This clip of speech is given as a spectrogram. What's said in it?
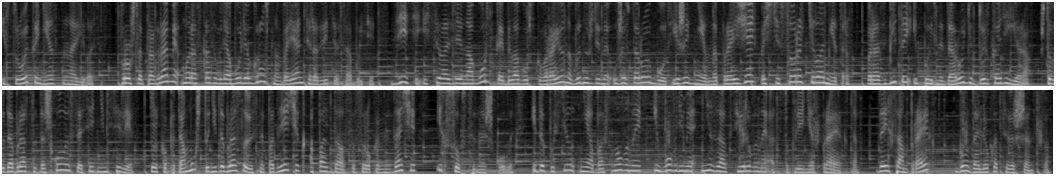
и стройка не остановилась. В прошлой программе мы рассказывали о более грустном варианте развития событий. Дети из села Зеленогорское Белогорского района вынуждены уже второй год ежедневно проезжать почти 40 километров по разбитой и пыльной дороге вдоль карьера, чтобы добраться до школы в соседнем селе, только потому, что недобросовестный подрядчик опоздал со сроками сдачи их собственной школы и допустил необоснованные и вовремя не заактированные отступления от проекта. Да и сам проект был далек от совершенства.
